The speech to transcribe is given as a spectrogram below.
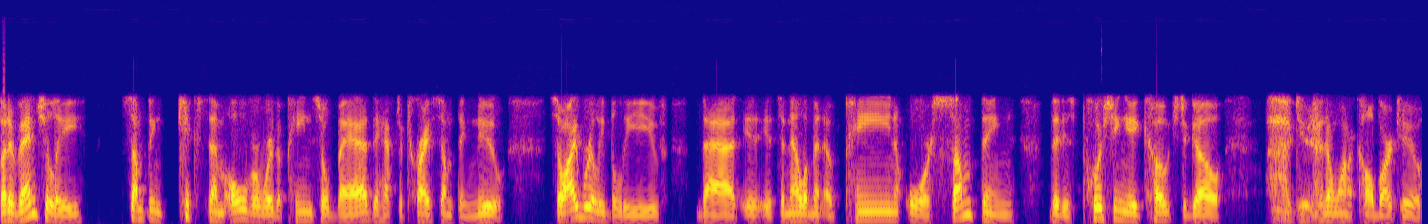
but eventually something kicks them over where the pain's so bad they have to try something new. So I really believe that it's an element of pain or something that is pushing a coach to go, oh, dude, I don't want to call Bartoo.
